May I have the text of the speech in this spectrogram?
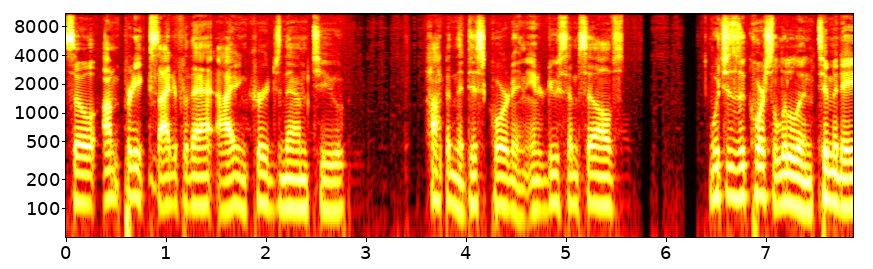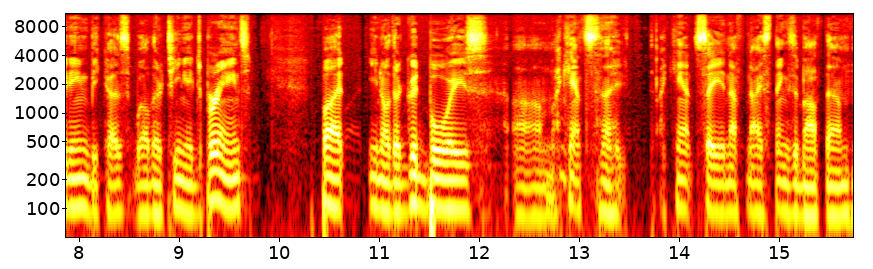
So i'm pretty excited for that. I encourage them to hop in the Discord and introduce themselves, which is, of course, a little intimidating because, well, they're teenage brains. but you know they're good boys. Um, I can't say I can't say enough nice things about them.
